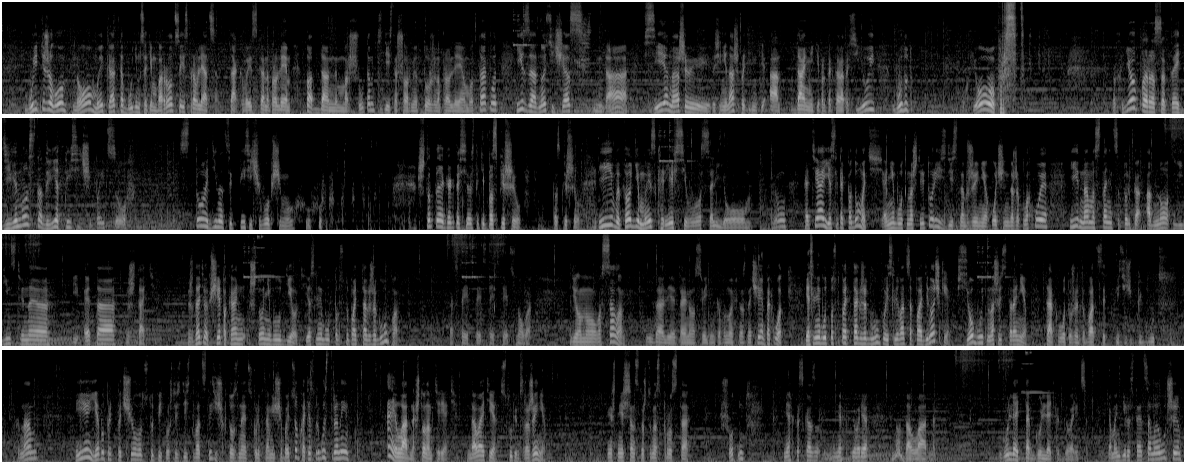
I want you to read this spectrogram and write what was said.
будет тяжело, но мы как-то будем с этим бороться и справляться. Так, войска направляем по данным маршрутам. Здесь нашу армию тоже направляем вот так вот. И заодно сейчас... Да, все наши, точнее не наши противники, а данники протектората Сьюи будут... Ух, ёпрст. Ох, ёпарасоте, 92 тысячи бойцов. 111 тысяч в общем. Что-то я как-то все-таки поспешил. Поспешил. И в итоге мы, скорее всего, сольем. Ну, Хотя, если так подумать, они будут на нашей территории, здесь снабжение очень даже плохое, и нам останется только одно единственное, и это ждать. Ждать вообще, пока они, что они будут делать. Если они будут подступать так же глупо... Так, стоит, стоит, стоит, стоит, снова. Делаем нового вассала. Далее тайного светника вновь назначаем. Так вот, если они будут поступать так же глупо и сливаться поодиночке, все будет на нашей стороне. Так, вот уже 20 тысяч бегут к нам. И я бы предпочел отступить, потому что здесь 20 тысяч, кто знает, сколько там еще бойцов. Хотя, с другой стороны... Ай, ладно, что нам терять? Давайте вступим в сражение. Конечно, есть шанс, то, что нас просто шотнут, мягко, сказано, мягко говоря. Ну да ладно. Гулять так гулять, как говорится. Командиры стоят самые лучшие.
